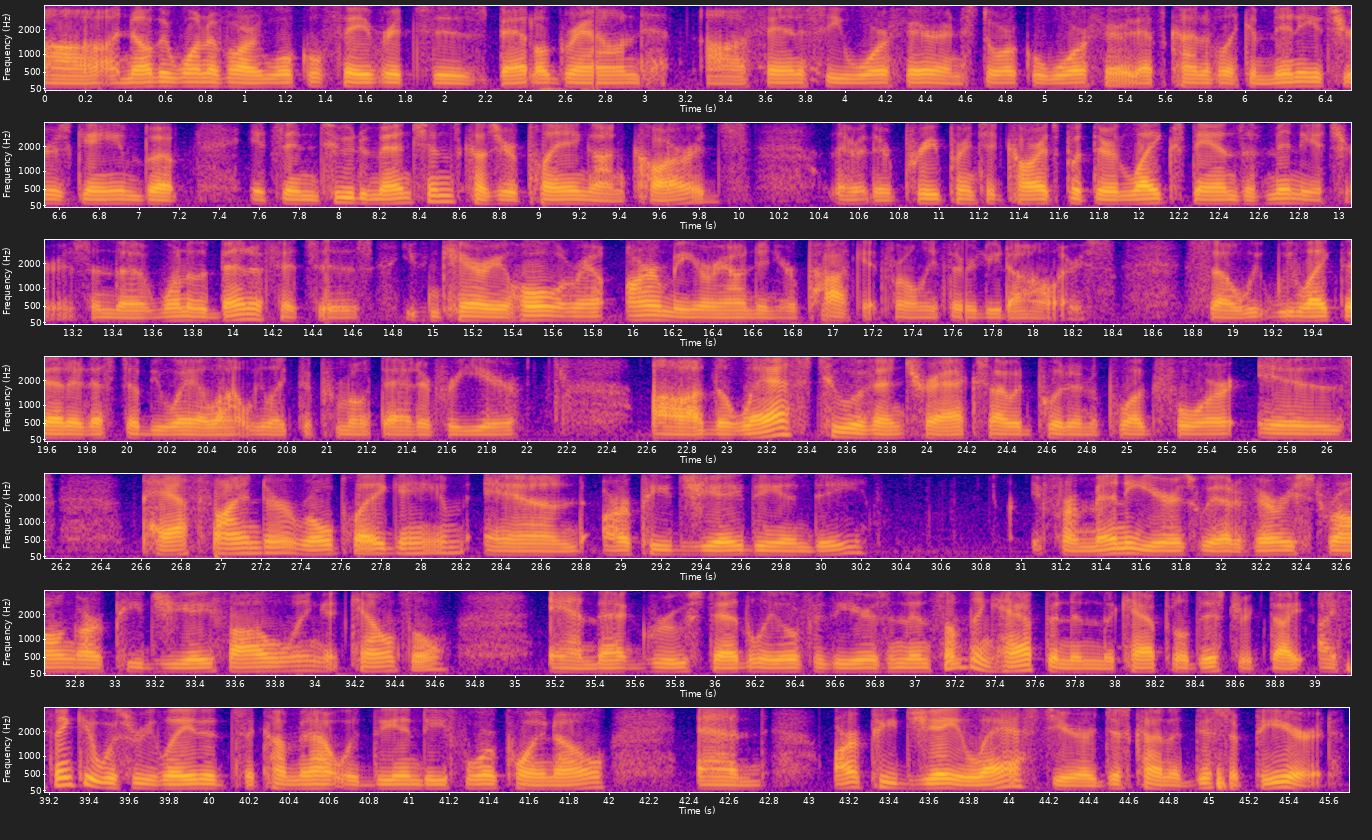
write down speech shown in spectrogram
Uh, another one of our local favorites is Battleground uh, Fantasy Warfare and Historical Warfare. That's kind of like a miniatures game, but it's in two dimensions because you're playing on cards. They're they're pre-printed cards, but they're like stands of miniatures. And the one of the benefits is you can carry a whole around, army around in your pocket for only thirty dollars. So we, we like that at SWA a lot. We like to promote that every year. Uh, the last two event tracks I would put in a plug for is Pathfinder role play game and RPGA D&D. For many years, we had a very strong RPGA following at Council, and that grew steadily over the years. And then something happened in the Capital District. I, I think it was related to coming out with D&D 4.0, and RPGA last year just kind of disappeared.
